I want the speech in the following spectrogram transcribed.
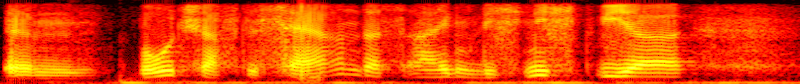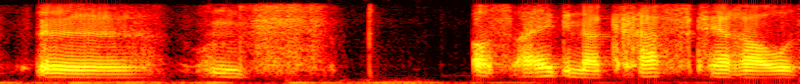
ähm, Botschaft des Herrn, dass eigentlich nicht wir äh, uns aus eigener Kraft heraus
